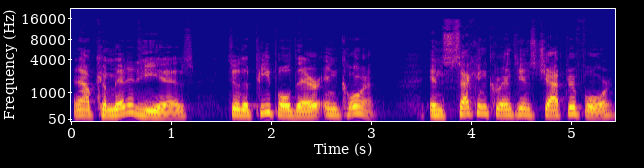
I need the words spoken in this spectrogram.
and how committed he is to the people there in Corinth in 2 Corinthians chapter 4,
